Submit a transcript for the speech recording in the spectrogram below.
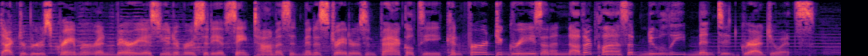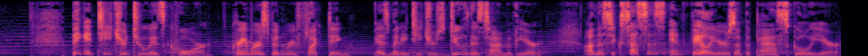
Dr. Bruce Kramer and various University of St. Thomas administrators and faculty conferred degrees on another class of newly minted graduates. Being a teacher to his core, Kramer has been reflecting, as many teachers do this time of year, on the successes and failures of the past school year.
